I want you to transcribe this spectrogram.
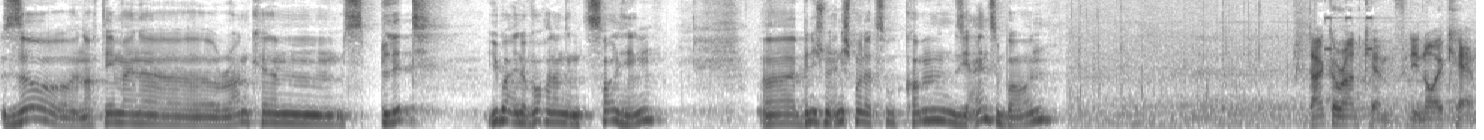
So, nachdem meine Runcam Split über eine Woche lang im Zoll hing, äh, bin ich nun endlich mal dazu gekommen, sie einzubauen. Danke Runcam für die neue Cam.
